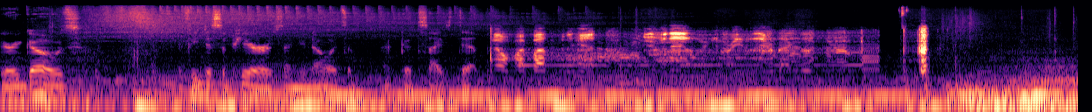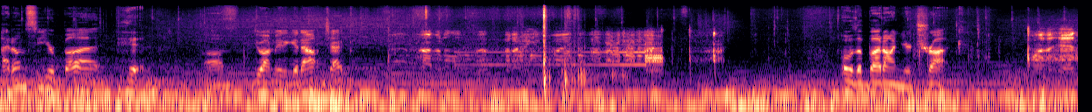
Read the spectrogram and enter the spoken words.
Here he goes. If he disappears, then you know it's a, a good sized dip. know if my butt's gonna hit. If it is, we can raise the airbags up. I don't see your butt hitting. Um, you want me to get out and check? Driving a little bit, but I think it's fine. Oh, the butt on your truck. Or the hitch.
